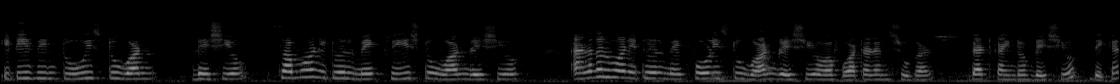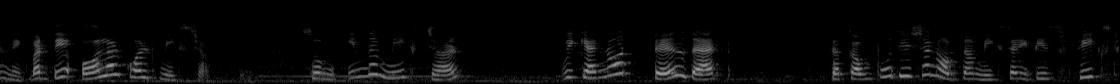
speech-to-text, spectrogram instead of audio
it is in 2 is to 1 ratio. Someone it will make 3 is to 1 ratio. Another one it will make 4 is to 1 ratio of water and sugar. That kind of ratio they can make. But they all are called mixture so in the mixture we cannot tell that the composition of the mixture it is fixed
